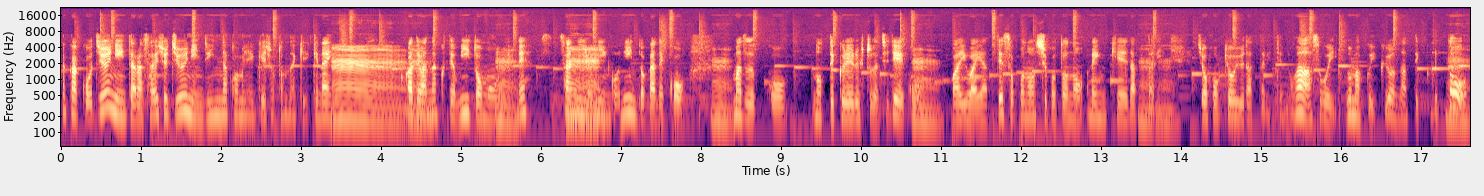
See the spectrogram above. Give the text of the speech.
なんかこう10人いたら最初10人みんなコミュニケーション取んなきゃいけない。うん。とかではなくてもいいと思うんだよね。3人、4人、5人とかでこうん。う、まずこう乗ってくれる人たちでこう、うん。ワイワイやってそこの仕事の連携だったり、うん情報共有だったりっていうのがすごいうまくいくようになってくると、うん。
